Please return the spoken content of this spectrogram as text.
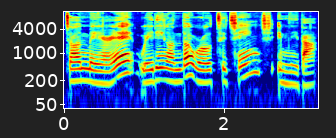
존 메이어의 Waiting on the World to Change입니다.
